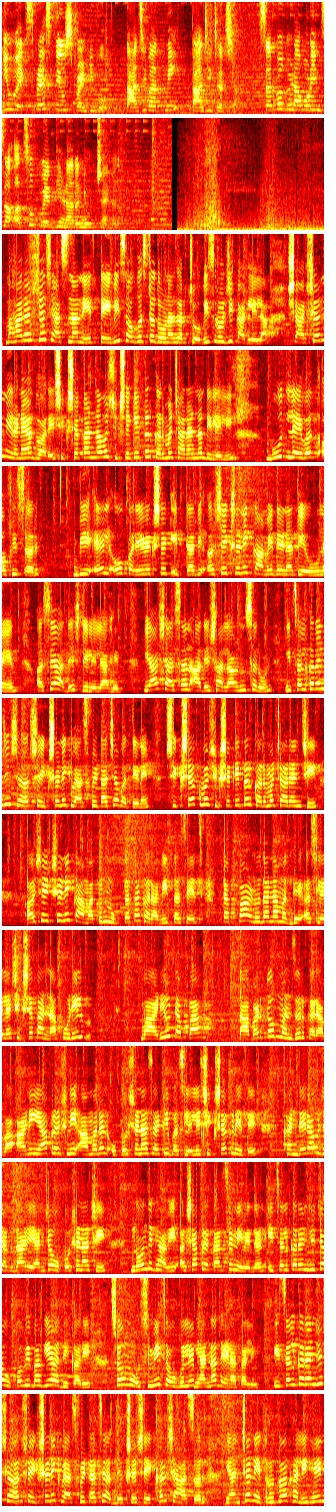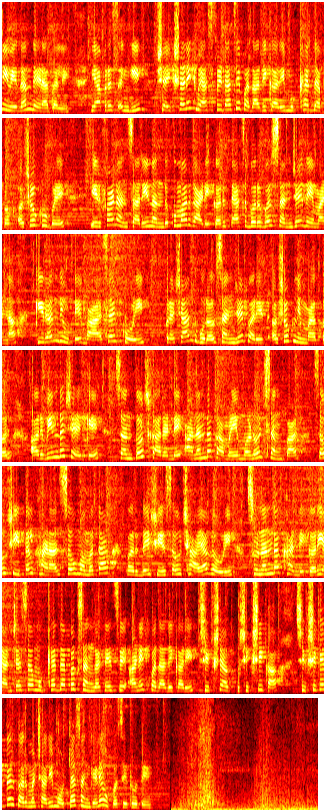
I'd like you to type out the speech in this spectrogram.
New express news twenty four. ताजी बातमी ताजी चर्चा. सर्व घडामोडींचा अचूक वेध घेणारं न्यूज चॅनल. महाराष्ट्र शासनाने तेवीस ऑगस्ट दोन हजार चोवीस रोजी काढलेल्या शासन निर्णयाद्वारे शिक्षकांना व शिक्षकेतर कर्मचाऱ्यांना दिलेली बूथ लेवत ऑफिसर बी एल ओ पर्यवेक्षक इत्यादी अशैक्षणिक कामे देण्यात येऊ नयेत असे आदेश दिलेले आहेत. या शासन आदेशाला अनुसरून इचलकरंजी शहर शैक्षणिक व्यासपीठाच्या वतीने शिक्षक व शिक्षकेतर कर्मचाऱ्यांची अशैक्षणिक कामातून मुक्तता करावी तसेच टप्पा अनुदानामध्ये असलेल्या शिक्षकांना पुढील वाढीव टप्पा ताबडतोब मंजूर करावा आणि या प्रश्नी आमरण उपोषणासाठी बसलेले शिक्षक नेते खंडेराव जगदाळे यांच्या उपोषणाची नोंद घ्यावी अशा प्रकारचे निवेदन इचलकरंजीच्या उपविभागीय अधिकारी सौ मोसमी चौगुले यांना देण्यात आले. इचलकरंजी शहर शैक्षणिक व्यासपीठाचे अध्यक्ष शेखर शहासर यांच्या नेतृत्वाखाली हे निवेदन देण्यात आले. या प्रसंगी शैक्षणिक व्यासपीठाचे पदाधिकारी मुख्याध्यापक अशोक हुबळे इरफान अन्सारी नंदकुमार गाडेकर त्याचबरोबर संजय देमांना किरण दिवटे बाळासाहेब कोळी प्रशांत गुरव संजय परीट अशोक निंबाळकर अरविंद शेळके संतोष कारंडे आनंद कांबळे मनोज संगपाळ सौ शीतल खाणाल सौ ममता परदेशी सौ छाया गवळी सुनंदा खांडेकर यांच्यासह मुख्याध्यापक संघटनेचे अनेक पदाधिकारी शिक्षक शिक्षिका शिक्षकेतर कर्मचारी मोठ्या संख्येने उपस्थित होते.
